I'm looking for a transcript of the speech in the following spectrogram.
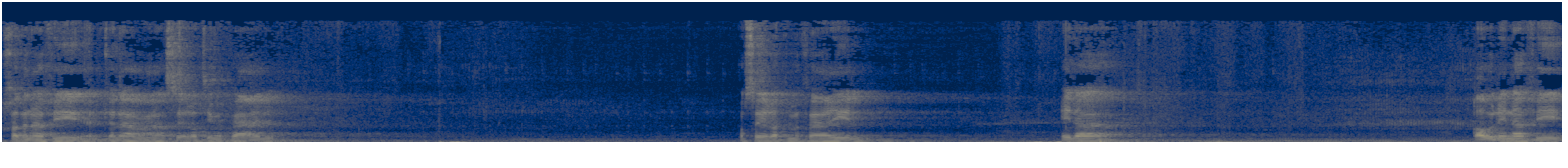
أخذنا في الكلام على صيغة مفاعل وصيغة مفاعيل إلى قولنا في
